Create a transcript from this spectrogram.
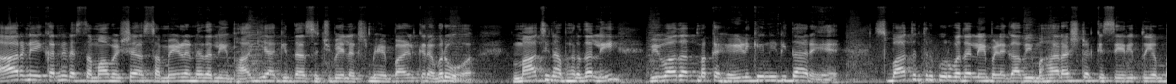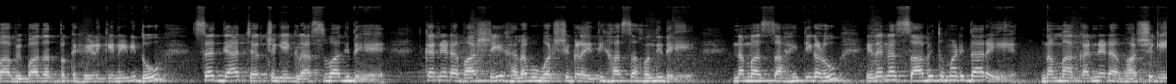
ಆರನೇ ಕನ್ನಡ ಸಮಾವೇಶ ಸಮ್ಮೇಳನದಲ್ಲಿ ಭಾಗಿಯಾಗಿದ್ದ ಸಚಿವೆ ಲಕ್ಷ್ಮೀ ಹೆಬ್ಬಾಳ್ಕರ್ ಅವರು ಮಾತಿನ ಭರದಲ್ಲಿ ವಿವಾದಾತ್ಮಕ ಹೇಳಿಕೆ ನೀಡಿದ್ದಾರೆ. ಸ್ವಾತಂತ್ರ್ಯ ಪೂರ್ವದಲ್ಲಿ ಬೆಳಗಾವಿ ಮಹಾರಾಷ್ಟ್ರಕ್ಕೆ ಸೇರಿತ್ತು ಎಂಬ ವಿವಾದಾತ್ಮಕ ಹೇಳಿಕೆ ನೀಡಿದ್ದು ಸದ್ಯ ಚರ್ಚೆಗೆ ಗ್ರಾಸವಾಗಿದೆ. ಕನ್ನಡ ಭಾಷೆ ಹಲವು ವರ್ಷಗಳ ಇತಿಹಾಸ ಹೊಂದಿದೆ. ನಮ್ಮ ಸಾಹಿತಿಗಳು ಇದನ್ನು ಸಾಬೀತು ಮಾಡಿದ್ದಾರೆ. ನಮ್ಮ ಕನ್ನಡ ಭಾಷೆಗೆ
